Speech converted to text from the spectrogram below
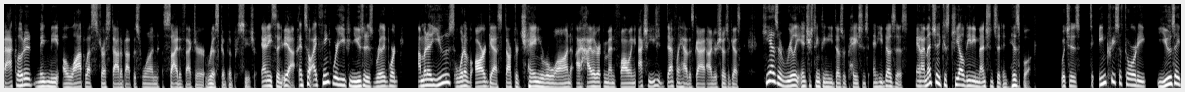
backloaded made me a lot less stressed out about this one side effect or risk of the procedure. And he said, yeah. And so I think where you can use it is really important. I'm going to use one of our guests, Dr. Cheng Ruan. I highly recommend following. Actually, you should definitely have this guy on your show as a guest. He has a really interesting thing he does with patients, and he does this. And I mentioned it because Cialdini mentions it in his book, which is to increase authority, use a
